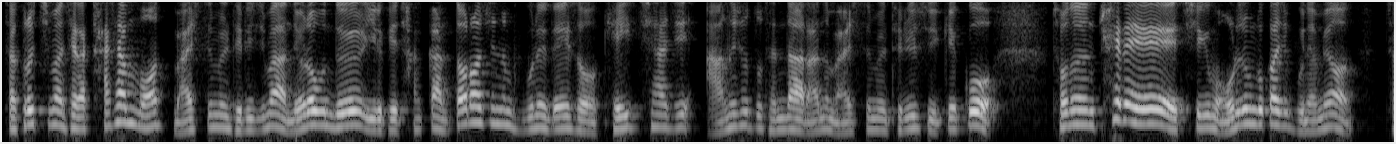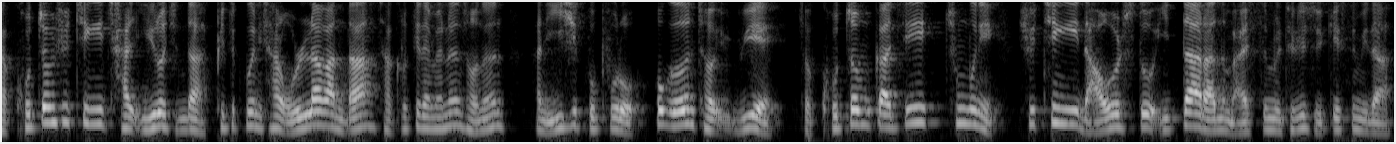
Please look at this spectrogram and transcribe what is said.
자, 그렇지만 제가 다시 한번 말씀을 드리지만 여러분들 이렇게 잠깐 떨어지는 부분에 대해서 개의치하지 않으셔도 된다라는 말씀을 드릴 수 있겠고 저는 최대 지금 어느 정도까지 보냐면 자, 고점 슈팅이 잘 이루어진다. 비트코인이 잘 올라간다. 자, 그렇게 되면은 저는 한 29% 혹은 저 위에 저 고점까지 충분히 슈팅이 나올 수도 있다라는 말씀을 드릴 수 있겠습니다.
